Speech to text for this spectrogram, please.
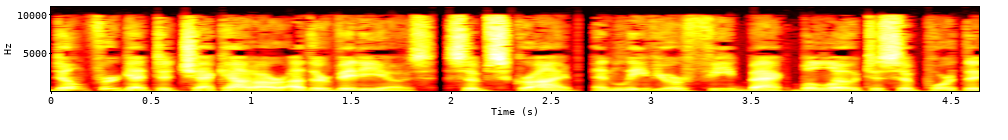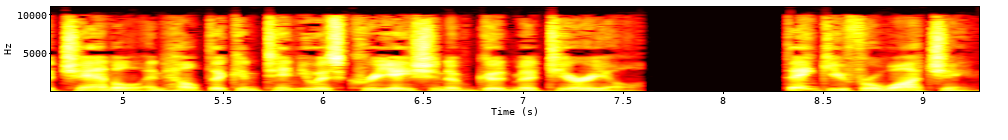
Don't forget to check out our other videos, subscribe, and leave your feedback below to support the channel and help the continuous creation of good material. Thank you for watching.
